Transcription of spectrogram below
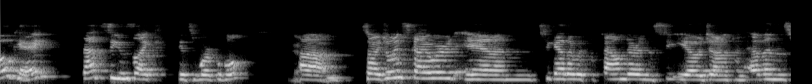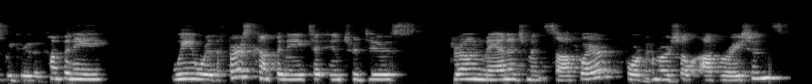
okay, that seems like it's workable. Um, so I joined Skyward, and together with the founder and the CEO, Jonathan Evans, we grew the company. We were the first company to introduce drone management software for mm-hmm. commercial operations.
